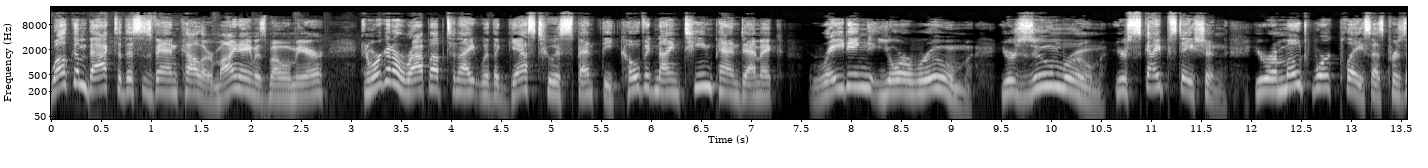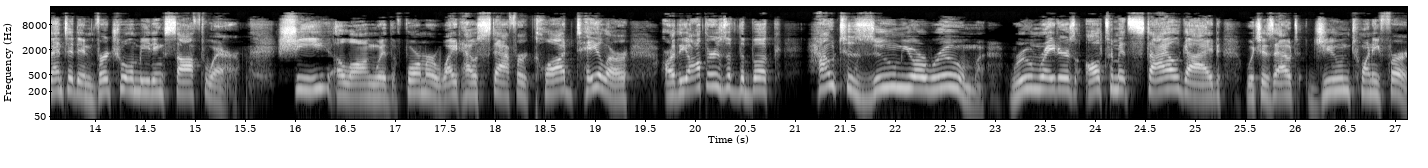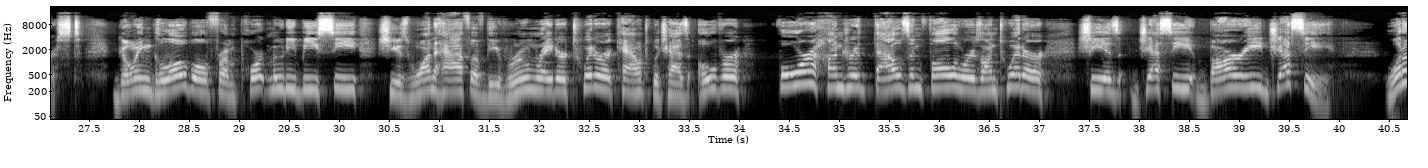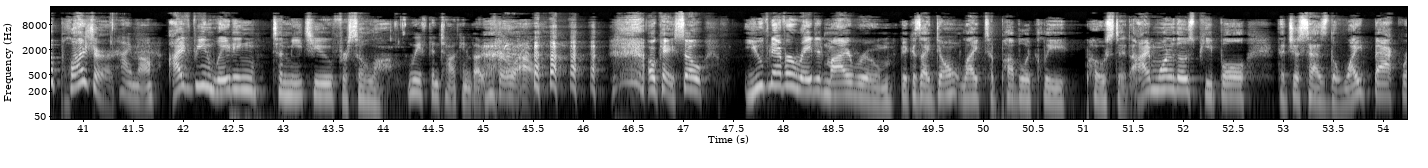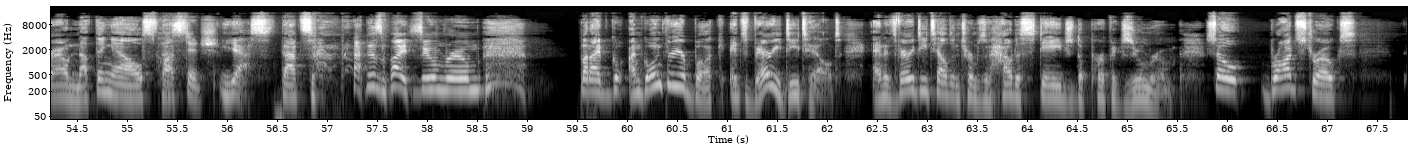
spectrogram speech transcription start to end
Welcome back to This is Van Color. My name is Mo Amir, and we're going to wrap up tonight with a guest who has spent the COVID 19 pandemic raiding your room, your Zoom room, your Skype station, your remote workplace as presented in virtual meeting software. She, along with former White House staffer Claude Taylor, are the authors of the book how to Zoom Your Room, Room Rater's Ultimate Style Guide, which is out June 21st. Going global from Port Moody, BC, she is one half of the Room Rater Twitter account, which has over 400,000 followers on Twitter. She is Jessie Bahrey. Jessie, what a pleasure. Hi, Mo. I've been waiting to meet you for so long. We've been talking about it for a while. Okay, so you've never rated my room because I don't like to publicly post it. I'm one of those people that just has the white background, nothing else. That's- yes, that's that is my Zoom room. But I've go- I'm going through your book. It's very detailed, and it's very detailed in terms of how to stage the perfect Zoom room. So, broad strokes,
